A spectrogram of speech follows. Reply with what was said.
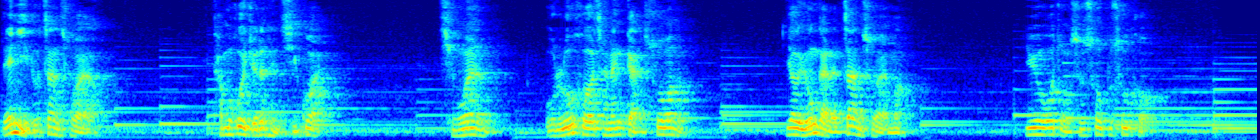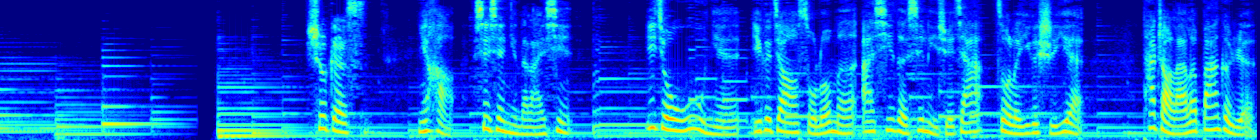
连你都站出来了，他们会觉得很奇怪。请问，我如何才能敢说呢？要勇敢的站出来吗？因为我总是说不出口。Sugars，你好，谢谢你的来信。一九五五年，一个叫所罗门·阿西的心理学家做了一个实验，他找来了八个人。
